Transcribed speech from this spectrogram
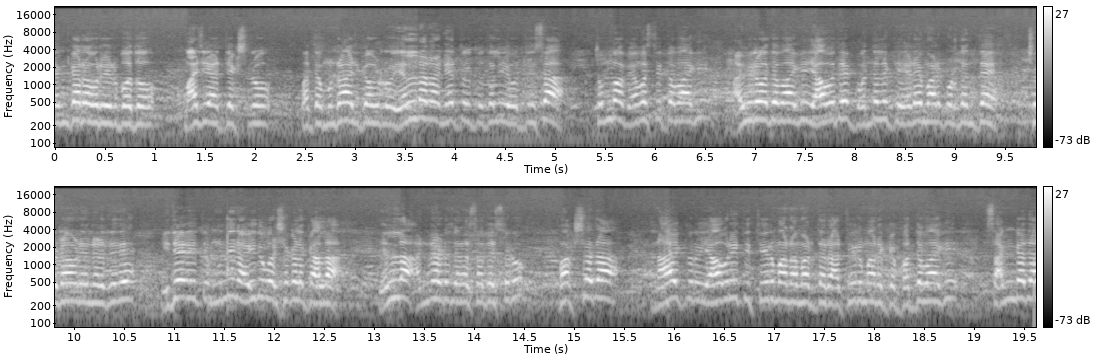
ಶಂಕರ್ ಅವರು ಇರ್ಬೋದು, ಮಾಜಿ ಅಧ್ಯಕ್ಷರು, ಮತ್ತು ಮುನ್ರಾಜ್ ಗೌಡರು ಎಲ್ಲರ ನೇತೃತ್ವದಲ್ಲಿ ಇವತ್ತು ದಿವಸ ತುಂಬ ವ್ಯವಸ್ಥಿತವಾಗಿ, ಅವಿರೋಧವಾಗಿ ಯಾವುದೇ ಗೊಂದಲಕ್ಕೆ ಎಡೆ ಮಾಡಿಕೊಡದಂತೆ ಚುನಾವಣೆ ನಡೆದಿದೆ. ಇದೇ ರೀತಿ ಮುಂದಿನ ಐದು ವರ್ಷಗಳ ಕಾಲ ಎಲ್ಲ ಹನ್ನೆರಡು ಜನ ಸದಸ್ಯರು, ಪಕ್ಷದ ನಾಯಕರು ಯಾವ ರೀತಿ ತೀರ್ಮಾನ ಮಾಡ್ತಾರೆ ಆ ತೀರ್ಮಾನಕ್ಕೆ ಬದ್ಧವಾಗಿ ಸಂಘದ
